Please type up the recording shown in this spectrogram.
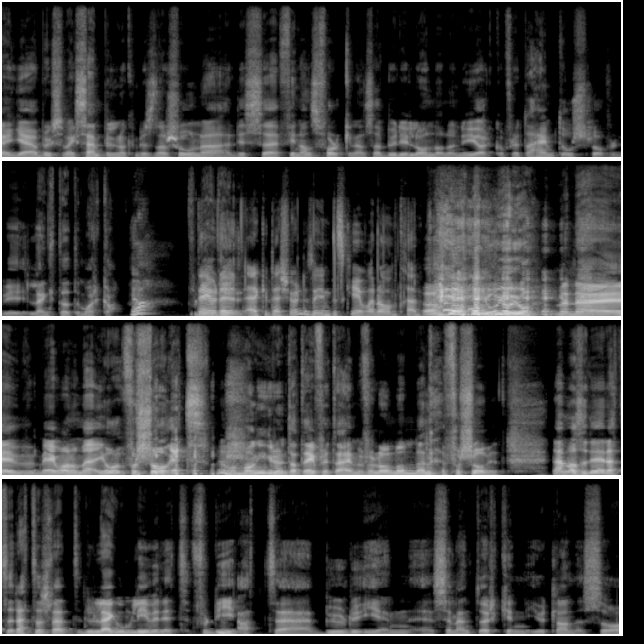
Jeg har brukt som eksempel i noen presentasjoner disse finansfolkene som har bodd i London og New York og flytta hjem til Oslo fordi de lengta etter marka. Ja, det er jo det, er ikke det sjøl som beskriver det omtrent? Ja, jo, jo, jo. Men eh, jeg var nå med Jo, for så vidt. Det var mange grunner til at jeg flytta hjemme fra London, men for så vidt. Nei, men altså, det er rett, rett og slett Du legger om livet ditt fordi mm. at eh, bor du i en eh, sementørken i utlandet, så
